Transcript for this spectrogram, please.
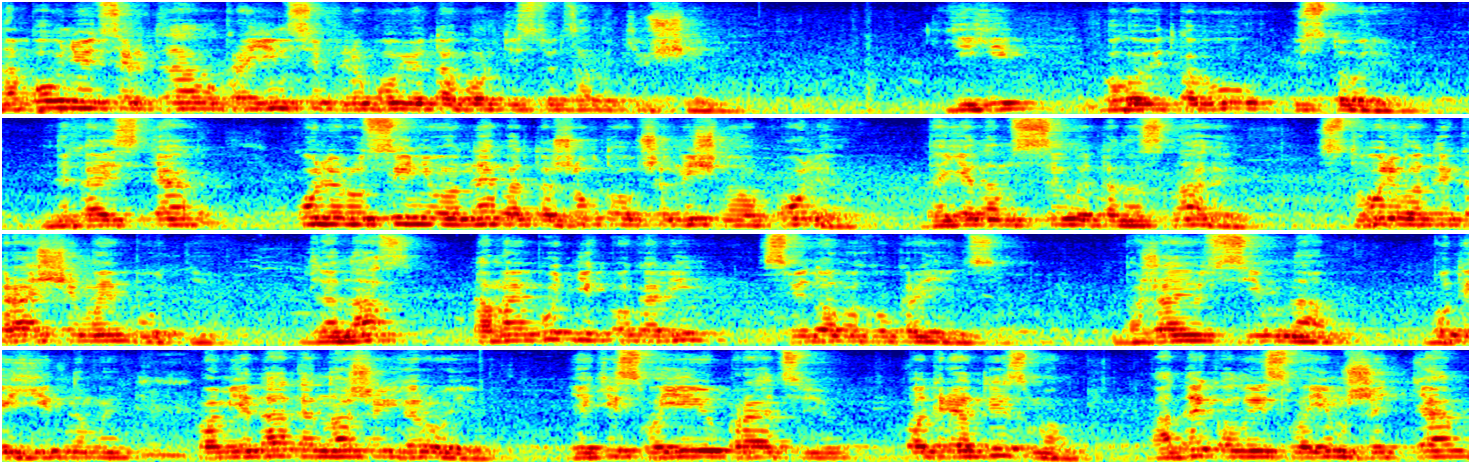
наповнюють серця українців любов'ю та гордістю за батьківщину її боговідкову історію. Нехай стяг кольору синього неба та жовтого пшеничного поля дає нам сили та наснаги створювати краще майбутнє для нас та майбутніх поколінь свідомих українців. Бажаю всім нам бути гідними, пам'ятати наших героїв, які своєю працею, патріотизмом, а деколи і своїм життям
